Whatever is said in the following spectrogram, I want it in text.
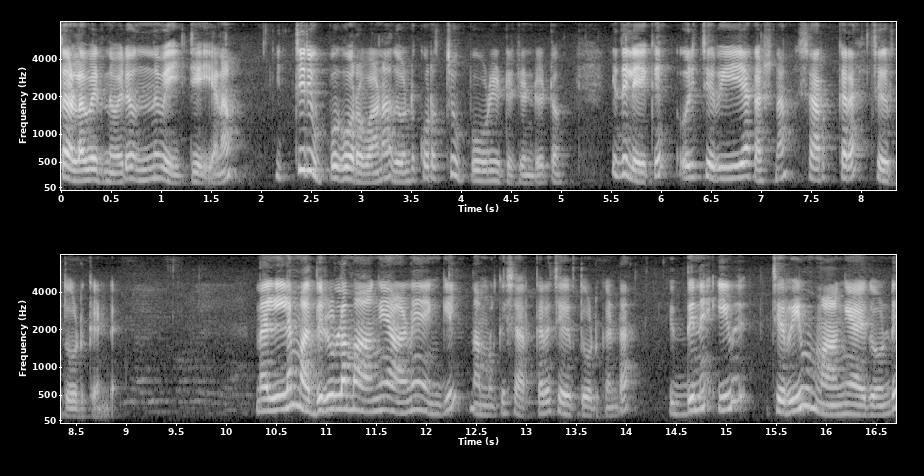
തിള വരുന്നവരെ ഒന്ന് വെയിറ്റ് ചെയ്യണം. ഇച്ചിരി ഉപ്പ് കുറവാണ്. അതുകൊണ്ട് കുറച്ച് ഉപ്പ് കൂടി ഇട്ടിട്ടുണ്ട് കേട്ടോ. ഇതിലേക്ക് ഒരു ചെറിയ കഷ്ണം ശർക്കര ചേർത്ത് കൊടുക്കേണ്ടത് നല്ല മധുരമുള്ള മാങ്ങയാണ് എങ്കിൽ നമുക്ക് ശർക്കര ചേർത്ത് കൊടുക്കണ്ട. ഇതിന് ഈ ചെറിയ മാങ്ങ ആയതുകൊണ്ട്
